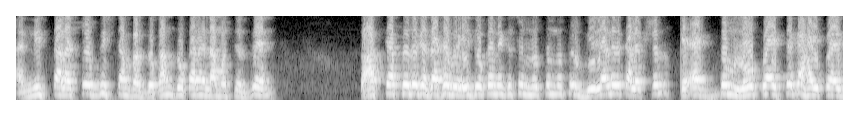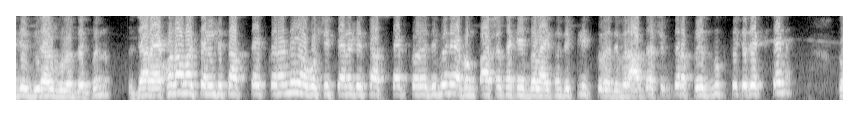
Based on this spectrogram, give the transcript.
আহ, নিচতলায় চব্বিশ নম্বর দোকান। দোকানের নাম হচ্ছে জেন। তো আজকে আপনাদেরকে দেখাবো এই দোকানে কিছু নতুন নতুন বিড়ালের কালেকশন। একদম লো প্রাইস থেকে হাই প্রাইসের বিড়ালগুলো দেখবেন। যারা এখন আমার চ্যানেলটি সাবস্ক্রাইব করেন অবশ্যই চ্যানেলটি সাবস্ক্রাইব করে দিবেন এবং পাশে থেকে বেল আইকনটি ক্লিক করে দিবেন। আর দর্শক যারা ফেসবুক থেকে দেখছেন তো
